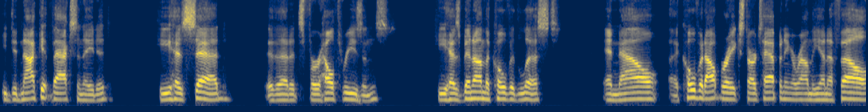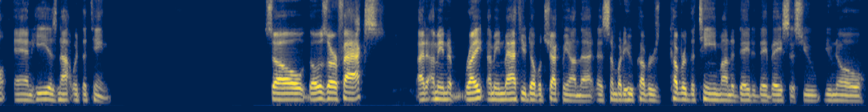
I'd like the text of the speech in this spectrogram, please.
He did not get vaccinated. He has said that it's for health reasons. He has been on the COVID list. And now a COVID outbreak starts happening around the NFL, and he is not with the team. So those are facts. I, I, mean, right? I mean, Matthew, double check me on that. As somebody who covers covered the team on a day to day basis, you you know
